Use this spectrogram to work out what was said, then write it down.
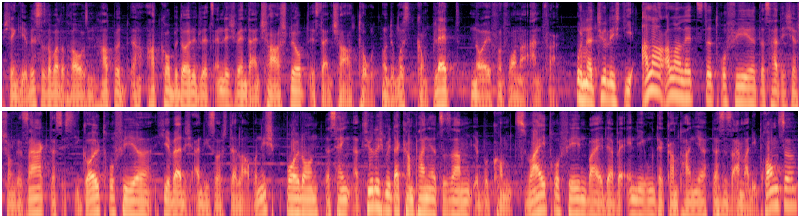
ich denke, ihr wisst es aber da draußen, Hardcore bedeutet letztendlich, wenn dein Char stirbt, ist dein Char tot. Und du musst komplett neu von vorne anfangen. Und natürlich die aller, allerletzte Trophäe, das hatte ich ja schon gesagt, das ist die Gold-Trophäe. Hier werde ich an dieser Stelle aber nicht spoilern. Das hängt natürlich mit der Kampagne zusammen. Ihr bekommt zwei Trophäen bei der Beendigung der Kampagne. Das ist einmal die Bronze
